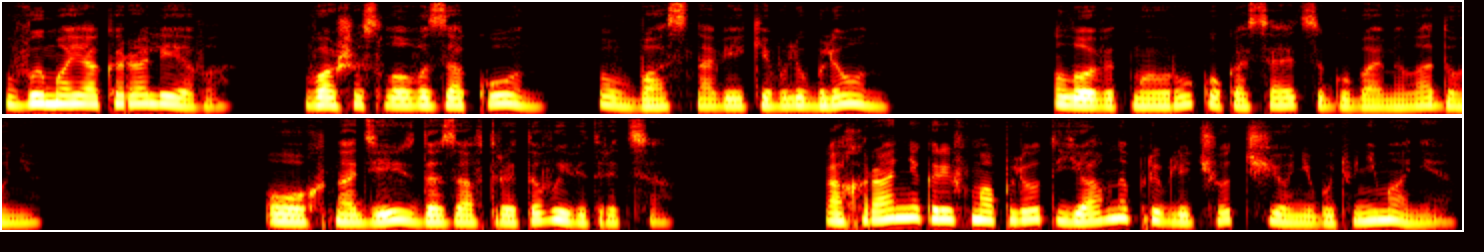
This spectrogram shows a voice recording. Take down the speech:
вы моя королева, ваше слово — закон, в вас навеки влюблён». Ловит мою руку, касается губами ладони. Ох, надеюсь, до завтра это выветрится. Охранник рифмоплёт явно привлечёт чьё-нибудь внимание.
